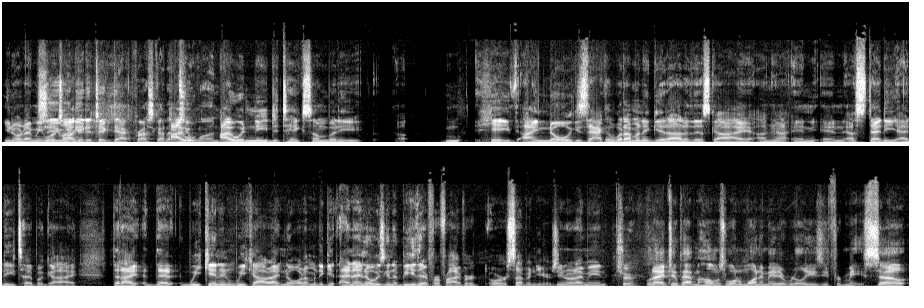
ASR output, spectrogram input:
You know what I mean? so you would need to take Dak Prescott at I, two one. I would need to take somebody. uh, Hey, I know exactly what I'm going to get out of this guy, uh, Mm-hmm. and and a steady Eddie type of guy that I that week in and week out I know what I'm going to get, and I know he's going to be there for five or, or seven years. You know what I mean? Sure. when I took Pat Mahomes one one, it made it really easy for me. So,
